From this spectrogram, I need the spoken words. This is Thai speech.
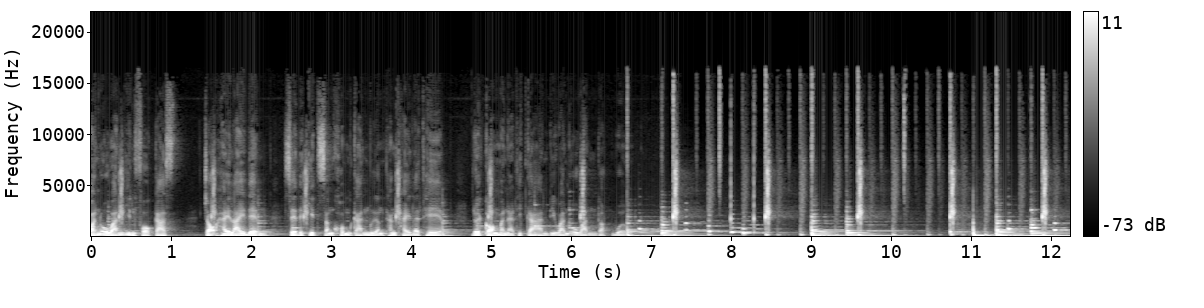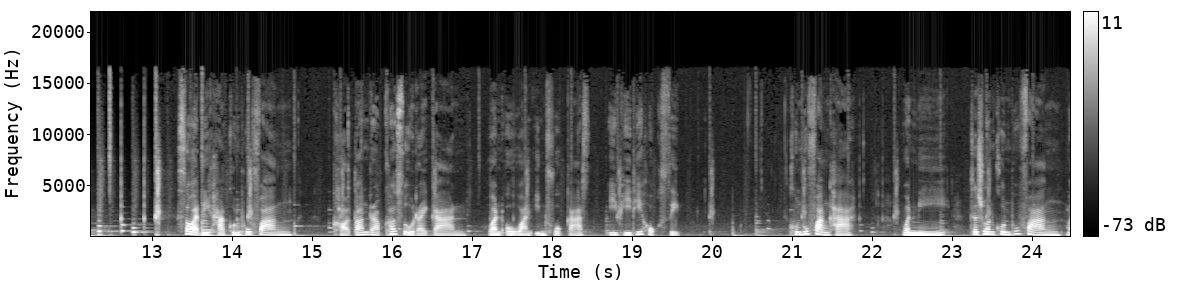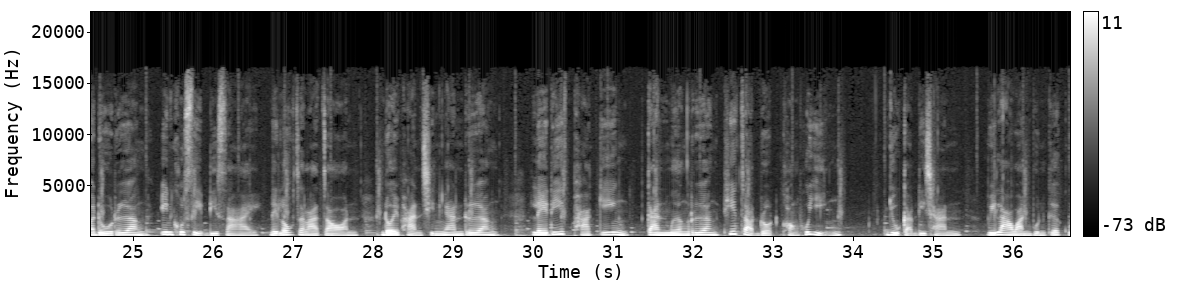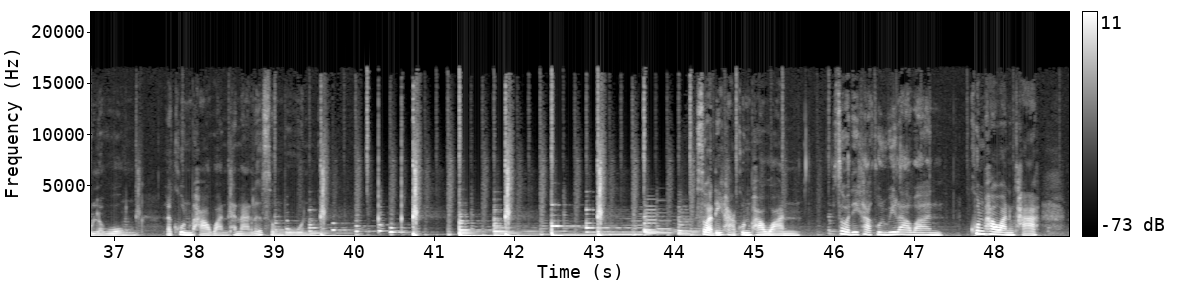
101 In Focus เจาะไฮไลท์เด่น เศรษฐกิจสังคมการเมืองทั้งไทยและเทศโดยกองบรรณาธิการ The101.world สวัสดีค่ะคุณผู้ฟัง ขอต้อนรับเข้าสู่รายการ 101 In Focus EP ที่ 60 คุณผู้ฟังคะ วันนี้จะชวนคุณผู้ฟังมาดูเรื่อง Inclusive Design ในโลกจราจร โดยผ่านชิ้นงานเรื่อง Ladies Parking การเมืองเรื่องที่จอดรถของผู้หญิง อยู่กับดิฉัน วิลาวันบุญเกื้อกุลวงศ์และคุณภาวันธนาเลิศสมบูรณ์ สวัสดีค่ะคุณภาวัน สวัสดีค่ะ คุณวิลาวัน คุณภาวันคะ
